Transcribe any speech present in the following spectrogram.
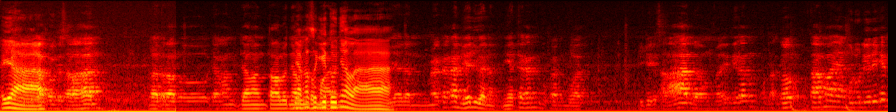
Iya. melakukan kesalahan nggak terlalu jangan terlalu nyalain jangan segitunya lah Iya dan mereka kan dia juga niatnya kan bukan buat bikin kesalahan dong. Dia kan pertama yang bunuh diri kan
